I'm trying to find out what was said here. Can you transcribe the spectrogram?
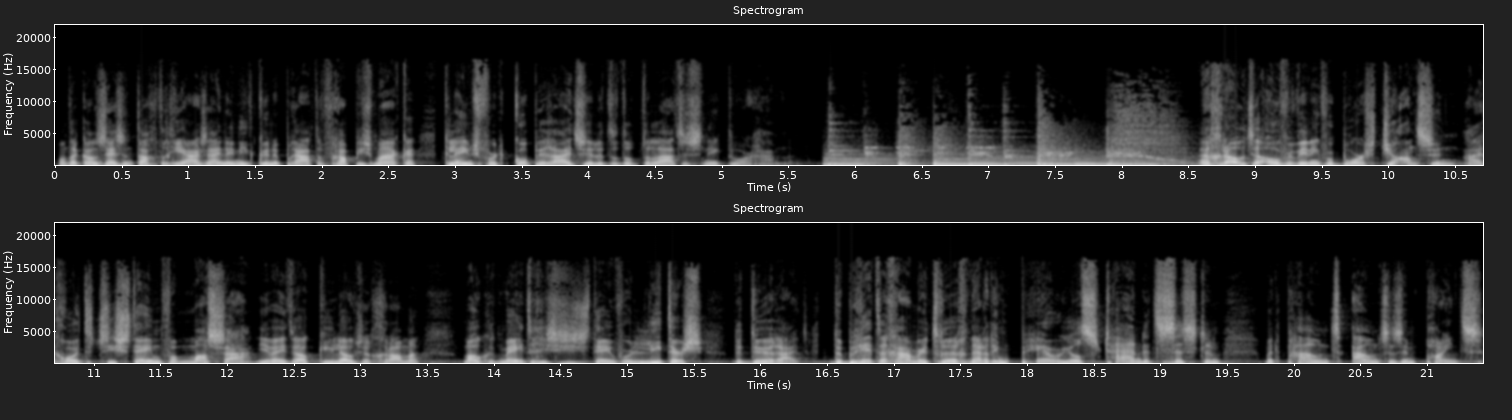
Want hij kan 86 jaar zijn en niet kunnen praten, grapjes maken. Claims voor het copyright zullen tot op de laatste snik doorgaan. Een grote overwinning voor Boris Johnson. Hij gooit het systeem van massa, je weet wel, kilo's en grammen, maar ook het metrische systeem voor liters de deur uit. De Britten gaan weer terug naar het Imperial Standard System met pounds, ounces en pints.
